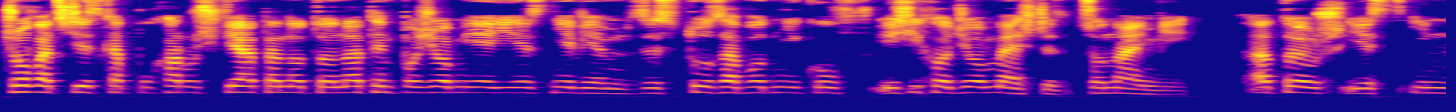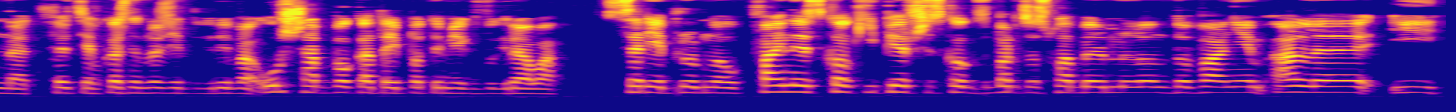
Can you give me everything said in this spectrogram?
czołowa 30 Pucharu Świata, no to na tym poziomie jest, nie wiem, ze 100 zawodników, jeśli chodzi o mężczyzn, co najmniej a to już jest inna kwestia. W każdym razie wygrywa Ursza Bogataj po tym, jak wygrała serię próbną. Fajne skoki, pierwszy skok z bardzo słabym lądowaniem, ale i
